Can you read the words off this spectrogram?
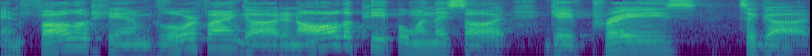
and followed him, glorifying God. And all the people, when they saw it, gave praise to God.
